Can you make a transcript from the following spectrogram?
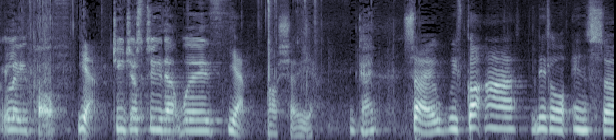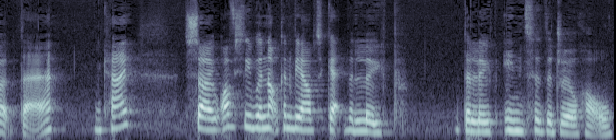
loop off. yeah, Do you just do that with? yeah, I'll show you. Okay. So we've got our little insert there, okay? So obviously we're not going to be able to get the loop, the loop into the drill hole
